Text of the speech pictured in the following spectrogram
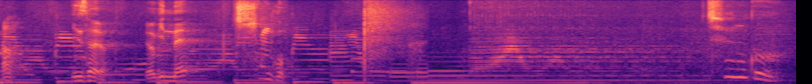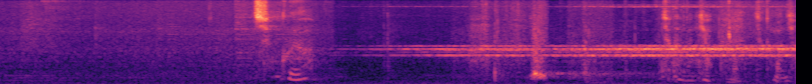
아, 인사요. 여기 있네. 친구. 친구. 친구요? 잠깐만요. 잠깐만요.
